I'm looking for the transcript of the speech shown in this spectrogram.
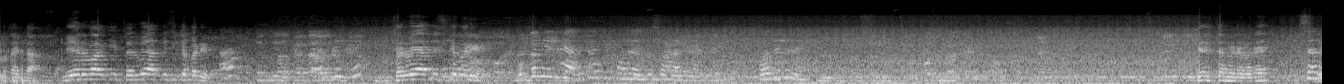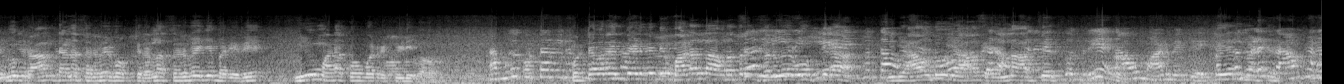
ಗೊತ್ತಾಯ್ತಾ? ನೇರವಾಗಿ ಸರ್ವೆ ಆಫೀಸ್ಗೆ ಬರೀರಿ? ಸರ್ವೆ ಆಫೀಸ್ಗೆ ಬರೀರಿ ಕೇಳ್ತಾ ಮೇಡಮ್ ಅವರೇ ನೀವು ಗ್ರಾಮ ಠಾಣ ಸರ್ವೆಗೆ ಹೋಗ್ತಿರಲ್ಲ ಸರ್ವೆಗೆ ಬರೀರಿ ನೀವು ಮಾಡಕ್ ಹೋಗ್ಬೇಡ್ರಿ ಪಿ ಡಿ ಅವರು ಕೊಟ್ಟವರೇ ಅಂತ ಹೇಳಿದ್ರೆ ನೀವು ಮಾಡಲ್ಲ ಅವ್ರ ಹತ್ರ ಸರ್, ಸರ್ವೆಗೆ ಹೋಗ್ತೀರಾ? ನೀವು ಯಾವುದು ಯಾವ ಎಲ್ಲ ಮಾಡ್ಬೇಡಿ ಗೊತ್ತ್ರಿ? ನಾವು ಮಾಡ್ಬೇಕ್ರಿ? ಗ್ರಾಮ ಠಾಣೆ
